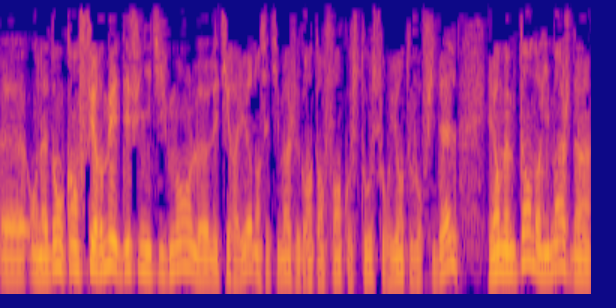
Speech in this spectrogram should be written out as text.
euh, on a donc enfermé définitivement le, les tirailleurs dans cette image de grand enfant costaud, souriant, toujours fidèle, et en même temps dans l'image d'un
